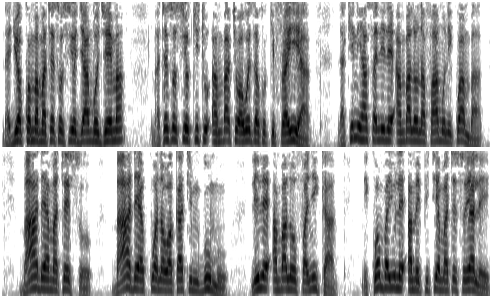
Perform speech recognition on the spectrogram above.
Najua kwamba mateso siyo jambo jema mateso siyo kitu ambacho waweza kukifurahia lakini hasa lile ambalo nafahamu ni kwamba baada ya mateso baada ya kuwa na wakati mgumu lile ambalo hufanyika ni kwamba yule amepitia mateso yale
